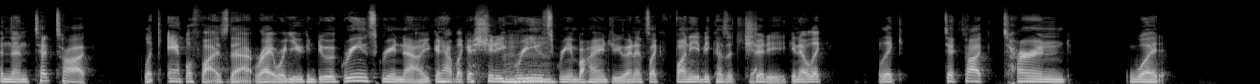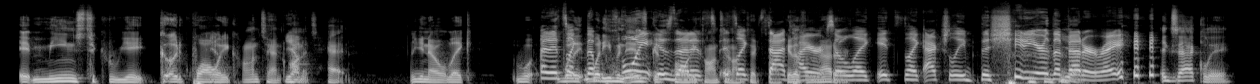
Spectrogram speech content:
And then TikTok like amplifies that, right? Where you can do a green screen now. You can have like a shitty mm-hmm. green screen behind you and it's like funny because it's yeah. shitty. You know, like like TikTok turned what it means to create good quality yeah. content on its head. You know, like what, and it's like what, the what point is, is that it's it's like satire. So like it's like actually the shittier the yeah. better, right? exactly.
